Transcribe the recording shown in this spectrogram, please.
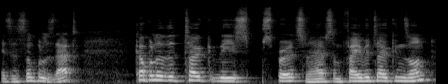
It's as simple as that. A couple of the token, these spirits will have some favor tokens on.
